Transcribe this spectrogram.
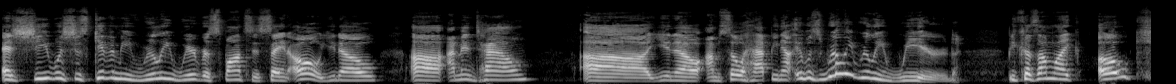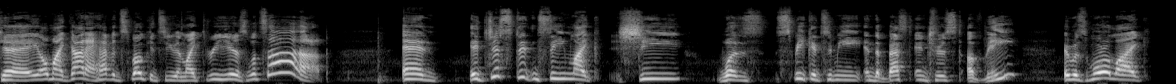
and she was just giving me really weird responses saying, "Oh, you know, uh, I'm in town. Uh, you know, I'm so happy now." It was really, really weird because I'm like, okay, oh my god, I haven't spoken to you in like three years. What's up? And it just didn't seem like she was speaking to me in the best interest of me. It was more like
